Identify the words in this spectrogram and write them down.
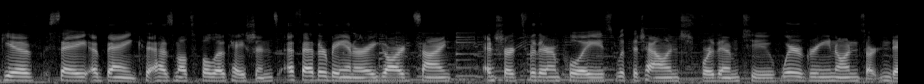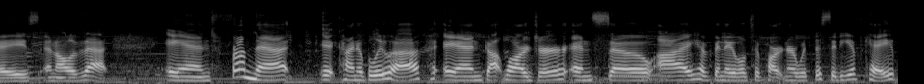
give, say, a bank that has multiple locations, a feather banner, a yard sign, and shirts for their employees with the challenge for them to wear green on certain days and all of that. And from that, it kind of blew up and got larger. And so I have been able to partner with the City of Cape.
